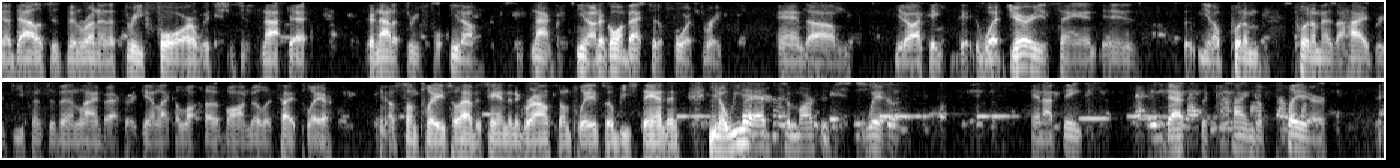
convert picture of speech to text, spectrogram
know, Dallas has been running a three four, which is just not that they're not a three four. You know, not you know they're going back to the four three, and um, you know I think what Jerry is saying is you know put him put him as a hybrid defensive end linebacker again, like a, a Von Miller type player. You know, some plays he'll have his hand in the ground, some plays he'll be standing. You know, we had Demarcus Ware, and I think that's the kind of player that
